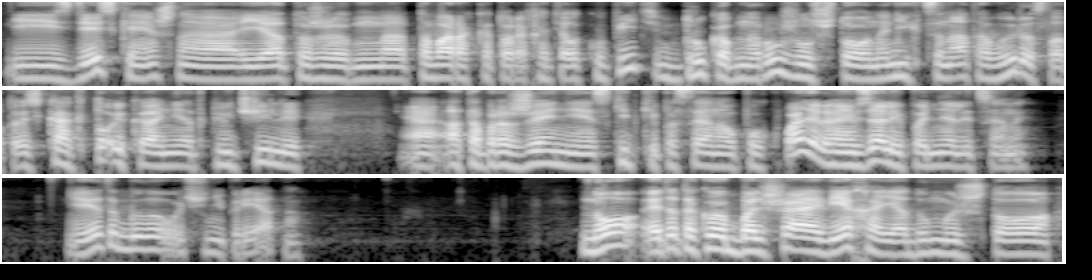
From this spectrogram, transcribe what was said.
И здесь, конечно, я тоже на товарах, которые хотел купить, вдруг обнаружил, что на них цена-то выросла. То есть как только они отключили э, отображение скидки постоянного покупателя, они взяли и подняли цены. И это было очень неприятно. Но это такая большая веха, я думаю, что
